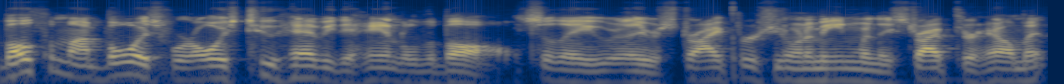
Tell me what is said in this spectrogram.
Both of my boys were always too heavy to handle the ball, so they were they were stripers. You know what I mean? When they striped their helmet,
